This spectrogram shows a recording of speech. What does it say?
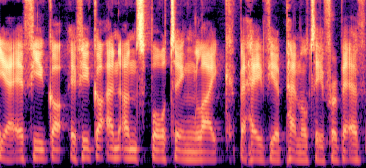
yeah, if you got if you got an unsporting like behaviour penalty for a bit of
